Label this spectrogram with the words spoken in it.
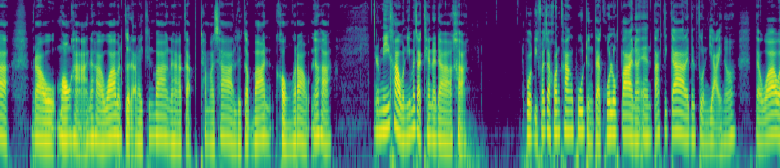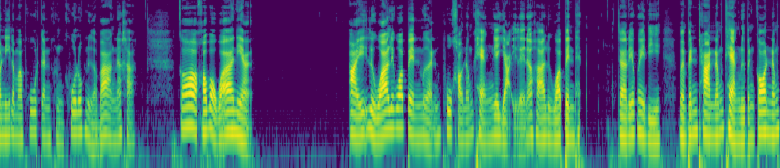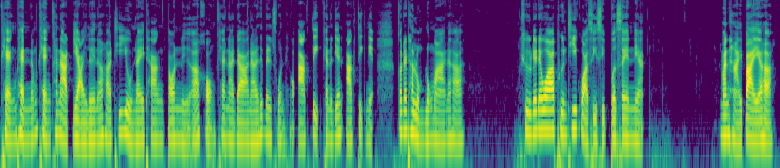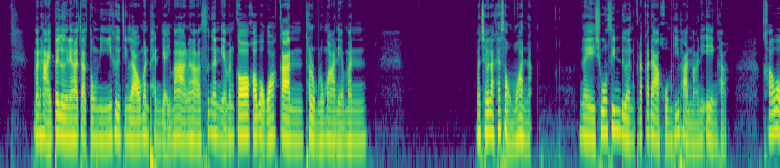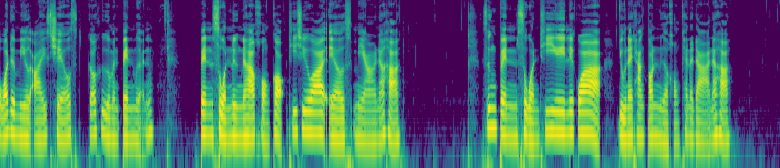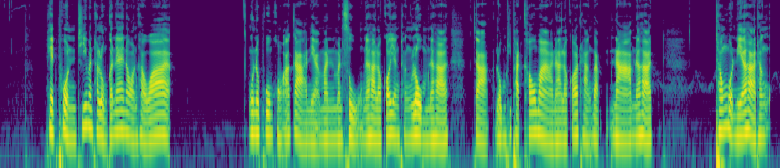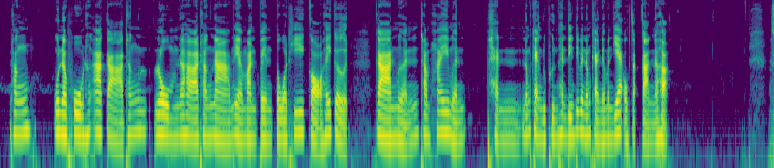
เรามองหานะคะว่ามันเกิดอะไรขึ้นบ้างนะคะ กับธรรมชาติหรือกับบ้านของเรานะคะอันนี้ข่าววันนี้มาจากแคนาดาค่ะปกติฟ้าจะค่อนข้างพูดถึงแต่ขั้วโลกใต้นะแอนตาร์กติกาอะไรเป็นส่วนใหญ่เนาะแต่ว่าวันนี้เรามาพูดกันถึงขั้วโลกเหนือบ้างนะคะ ก็เขาบอกว่าเนี่ยไอหรือว่าเรียกว่าเป็นเหมือนภูเขาน้ำแข็งใหญ่ ๆ เลยนะคะ หรือว่าเป็นจะเรียกไงดี เหมือนเป็นทานน้ำแข็งหรือเป็นก้อนน้ำแข็งแผ่นน้ำแข็งขนาดใหญ่เลยนะคะ ที่อยู่ในทางตอนเหนือของแคนาดานะที่เป็นส่วนของอาร์กติกแคนาเดียนอาร์กติกเนี่ยก็ได้ถล่มลงมานะคะ คือเรียกได้ว่าพื้นที่กว่า 40%เนี่ย มันหายไปอะค่ะ มันหายไปเลยนะคะ จากตรงนี้คือจริงแล้วมันแผ่นใหญ่มากนะคะ ซึ่งอันเนี้ยมันก็เขาบอกว่าการถล่มลงมาเนี่ยมัน มันใช้เวลาแค่สองวันอะในช่วงสิ้นเดือนกรกฎาคมที่ผ่านมานี่เองค่ะ เขาบอกว่า the mill ice shelf ก็คือมันเป็นเหมือนเป็นส่วนหนึ่งนะคะ ของเกาะที่ชื่อว่า Ellesmere นะคะ ซึ่งเป็นส่วนที่เรียกว่าอยู่ในทางตอนเหนือของแคนาดานะคะ เหตุผลที่มันถล่มก็แน่นอนค่ะว่า อุณหภูมิของอากาศเนี่ยมันมันสูงนะคะแล้วก็ยังทั้งลมนะคะ จากลมที่พัดเข้ามานะแล้วก็ทั้งแบบน้ำนะคะ ทั้งหมดนี้ค่ะทั้งทั้งอุณหภูมิทั้งอากาศทั้งลมนะคะ ทั้งน้ำเนี่ยมันเป็นตัวที่ก่อให้เกิดการเหมือนทำให้เหมือนแผ่นน้ำแข็งหรือพื้นแผ่นดินที่เป็นน้ำแข็งเนี่ยมันแยกออกจากกันนะคะ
